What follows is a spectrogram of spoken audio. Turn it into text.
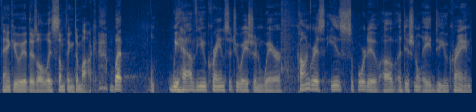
Thank you. There's always something to mock. But we have the Ukraine situation where Congress is supportive of additional aid to Ukraine,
